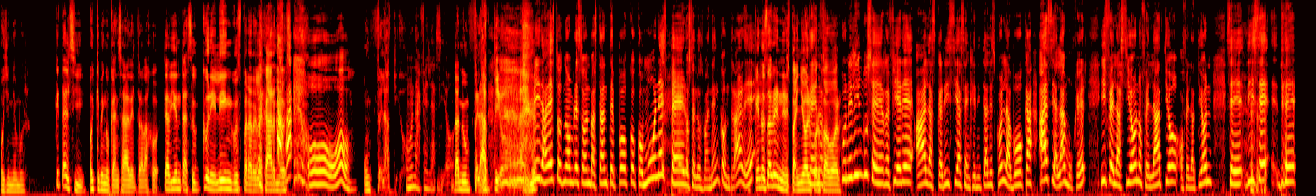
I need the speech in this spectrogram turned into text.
oye mi amor, ¿qué tal si hoy que vengo cansada del trabajo te avientas un cunilingus para relajarnos? ¡Oh! Un felatio. Una felación. Dame un felatio. Mira, estos nombres son bastante poco comunes, pero se los van a encontrar, ¿eh? Que nos hablen en español, Que por nos- favor. Cunilingus se refiere a las caricias en genitales con la boca hacia la mujer y felación o felatio o felatión se dice de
